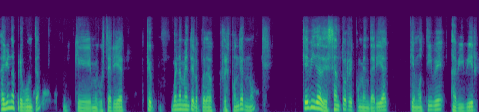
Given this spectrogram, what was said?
hay una pregunta que me gustaría que buenamente lo pueda responder, ¿no? ¿Qué vida de santo recomendaría que motive a vivir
